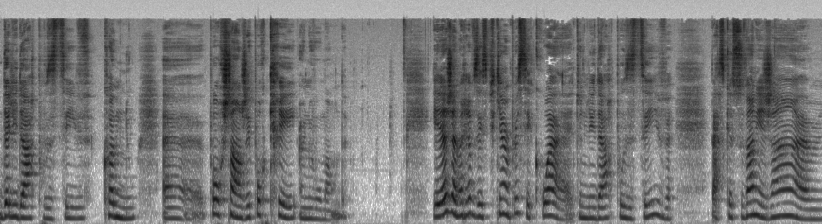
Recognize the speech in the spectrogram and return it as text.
de leaders positifs comme nous pour changer, pour créer un nouveau monde. Et là, j'aimerais vous expliquer un peu c'est quoi être une leader positive. Parce que souvent, les gens, euh,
